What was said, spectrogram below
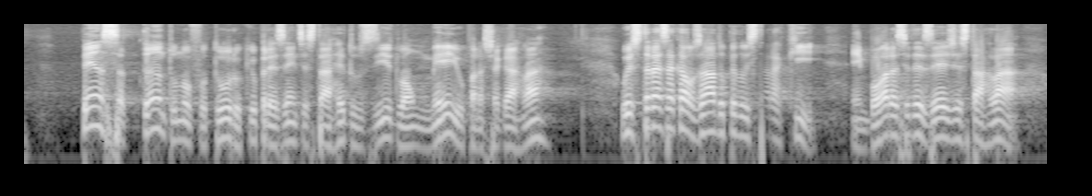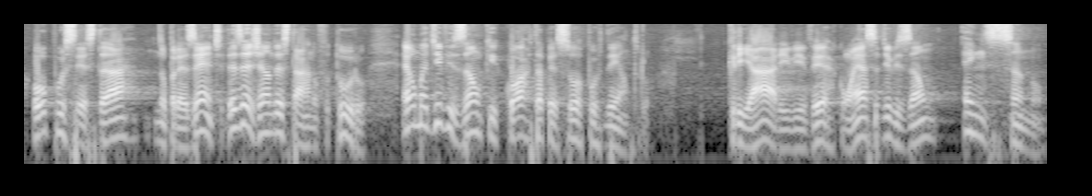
Pensa tanto no futuro que o presente está reduzido a um meio para chegar lá? O estresse é causado pelo estar aqui, embora se deseje estar lá, ou por se estar no presente, desejando estar no futuro. É uma divisão que corta a pessoa por dentro. Criar e viver com essa divisão é insano.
